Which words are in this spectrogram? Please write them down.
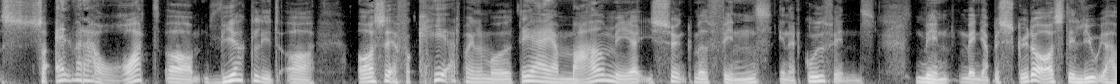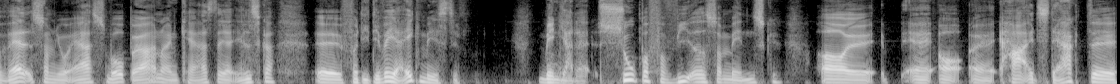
så alt, hvad der er råt og virkeligt og også er forkert på en eller anden måde, det er jeg meget mere i synk med findes, end at Gud findes. Men, men jeg beskytter også det liv, jeg har valgt, som jo er små børn og en kæreste, jeg elsker, øh, fordi det vil jeg ikke miste. Men jeg er da super forvirret som menneske, og, øh, øh, og øh, har et stærkt øh,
